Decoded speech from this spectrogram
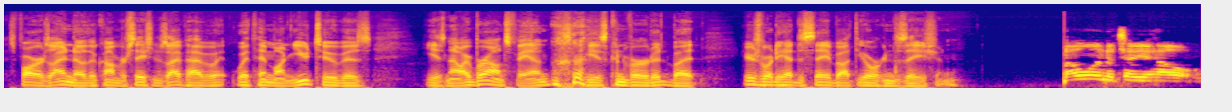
as far as I know, the conversations I've had with- with him on YouTube is he is now a Browns fan, so he is converted. But here's what he had to say about the organization. I wanted to tell you how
